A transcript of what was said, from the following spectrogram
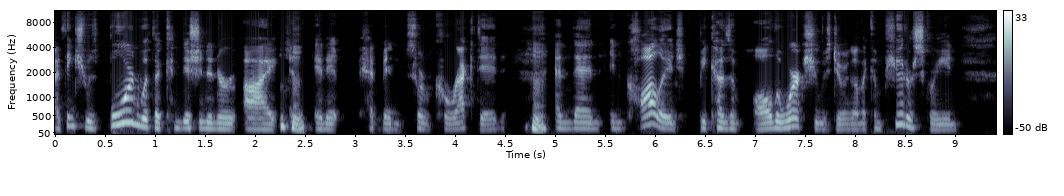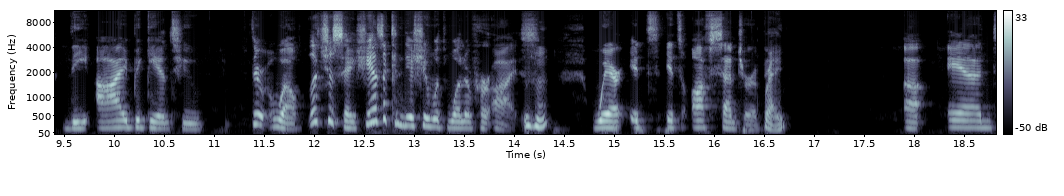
I think she was born with a condition in her eye, and, and it had been sort of corrected. Hmm. And then in college, because of all the work she was doing on the computer screen, the eye began to. There, well, let's just say she has a condition with one of her eyes Mhm. where it's it's off center a bit. right And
